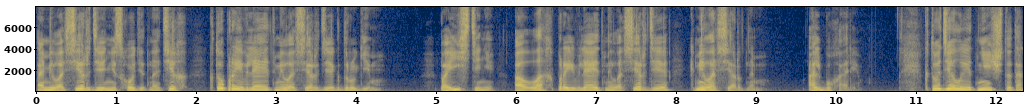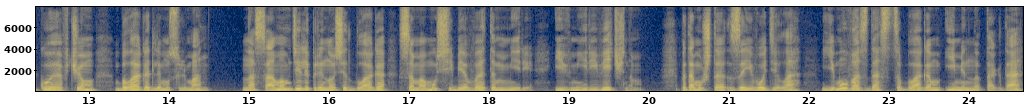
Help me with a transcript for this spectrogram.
а милосердие не сходит на тех, кто проявляет милосердие к другим. Поистине, Аллах проявляет милосердие к милосердным. Аль-Бухари. Кто делает нечто такое, в чем благо для мусульман, на самом деле приносит благо самому себе в этом мире и в мире вечном. потому что за его дела ему воздастся благом именно тогда,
